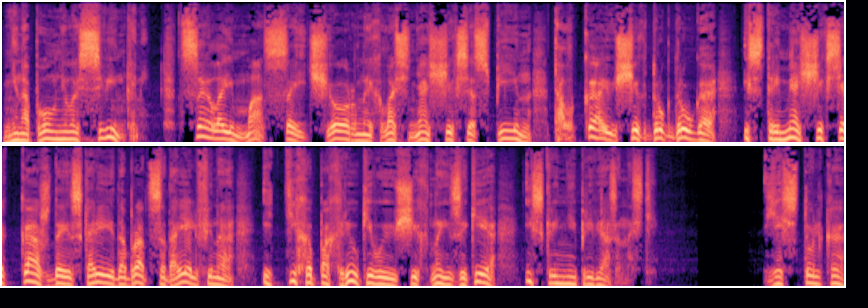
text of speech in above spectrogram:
не наполнилась свинками целой массой черных лоснящихся спин, толкающих друг друга и стремящихся каждая скорее добраться до Эльфина и тихо похрюкивающих на языке искренней привязанности. «Есть только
